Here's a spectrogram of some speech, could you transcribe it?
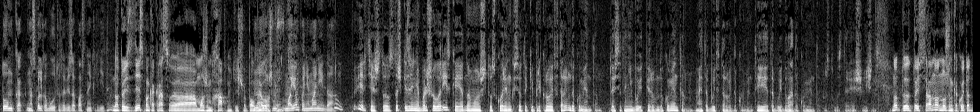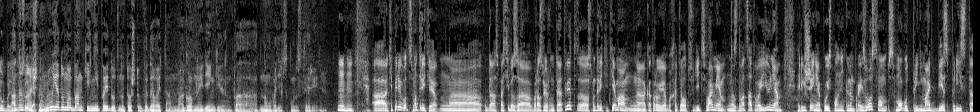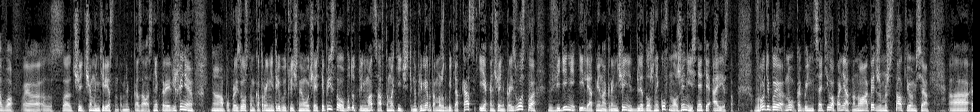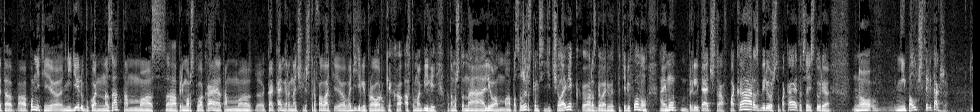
том, как, насколько будут это безопасные кредиты. Ну, то есть здесь мы как раз э, можем хапнуть еще полной ну, ложкой. В моем понимании, да. Ну, поверьте, что с точки зрения большого риска, я думаю, что скоринг все-таки прикроет вторым документом. То есть это не будет первым документом, а это будет второй документ. И это будет два документа, просто удостоверяющие личность. Ну, то, то есть все равно нужен какой-то дубль. Однозначно. Я ну, я думаю, банки не пойдут на то, чтобы выдавать там огромные деньги по одному водительскому удостоверению. Угу. А, теперь вот смотрите, а, да, спасибо за развернутый ответ. Смотрите, тема, которую я бы хотел обсудить с вами. С 20 июня решения по исполнительным производствам смогут принимать без приставов. Э, чем интересно там мне показалось. Некоторые решения а, по производствам, которые не требуют личного участия приставов, будут приниматься автоматически. Например, там может быть отказ и окончание производства, введение или отмена ограничений для должников, наложение и снятие арестов. Вроде бы, ну, как бы инициатива понятна, но опять же мы же сталкиваемся, а, это, а, помните, неделю буквально назад там а, с Приморского края там камеры начали штрафовать э, водителей праворуких автомобилей, потому что на левом пассажирском сидит человек, разговаривает по телефону, а ему прилетает штраф. Пока разберешься, пока эта вся история, но не получится ли так же?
